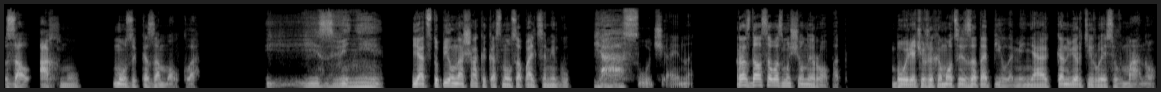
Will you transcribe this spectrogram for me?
Зал ахнул, музыка замолкла. «Извини». Я отступил на шаг и коснулся пальцами губ. «Я случайно». Раздался возмущенный ропот. Буря чужих эмоций затопила меня, конвертируясь в ману.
